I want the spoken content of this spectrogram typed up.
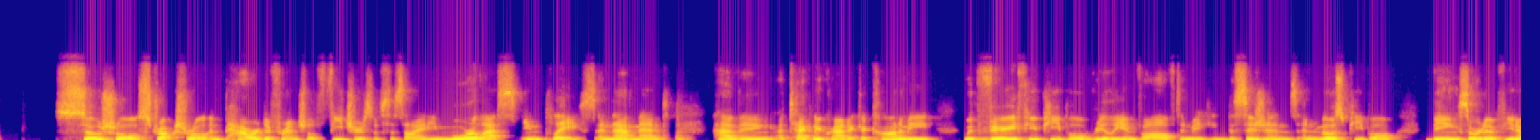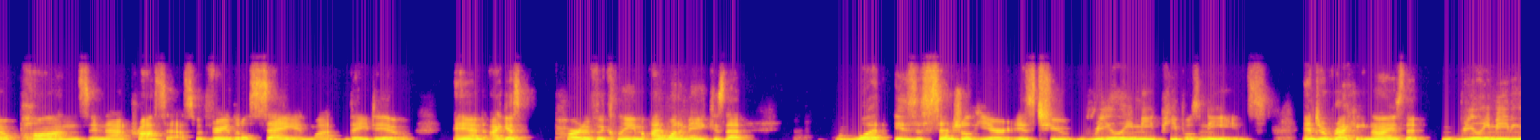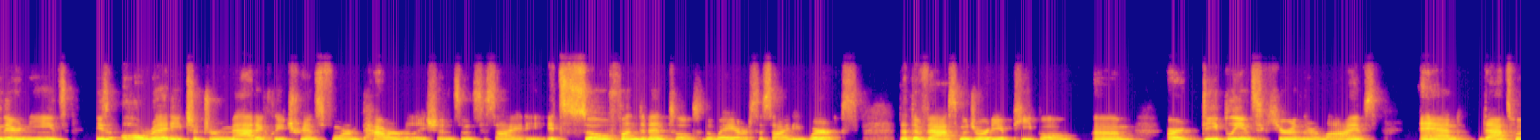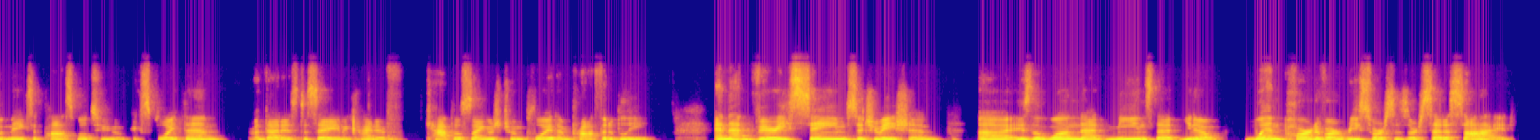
social, structural, and power differential features of society more or less in place. And that meant having a technocratic economy with very few people really involved in making decisions and most people being sort of you know pawns in that process with very little say in what they do. And i guess part of the claim i want to mm-hmm. make is that what is essential here is to really meet people's needs and to recognize that really meeting their needs is already to dramatically transform power relations in society. It's so fundamental to the way our society works that the vast majority of people um, are deeply insecure in their lives. And that's what makes it possible to exploit them. That is to say, in a kind of capitalist language, to employ them profitably. And that very same situation uh, is the one that means that, you know, when part of our resources are set aside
